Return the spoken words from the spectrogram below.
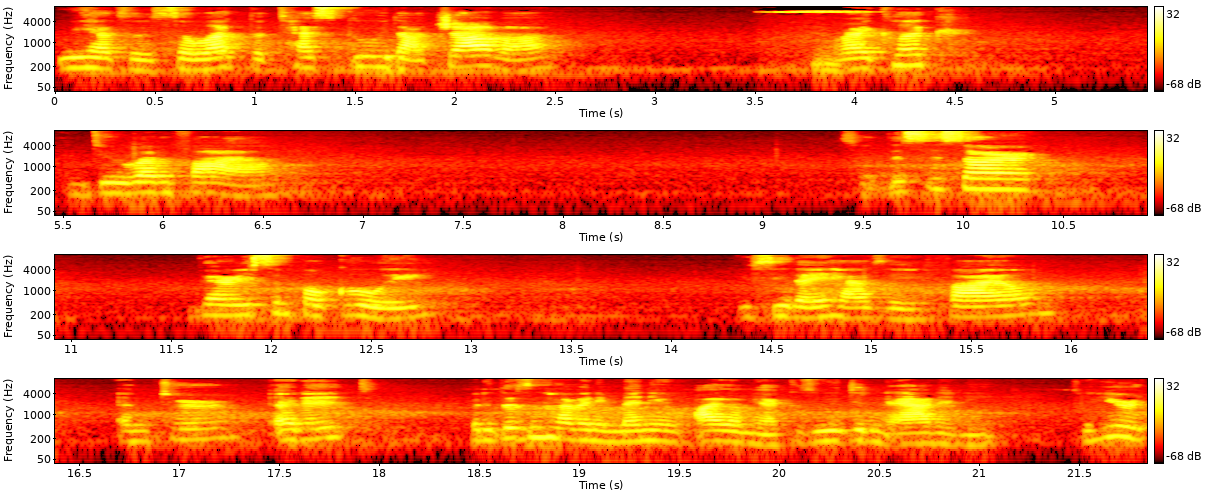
we have to select the test GUI.java and right click and do run file. So this is our very simple GUI. You see that it has a file, enter, edit, but it doesn't have any menu item yet because we didn't add any. So here,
